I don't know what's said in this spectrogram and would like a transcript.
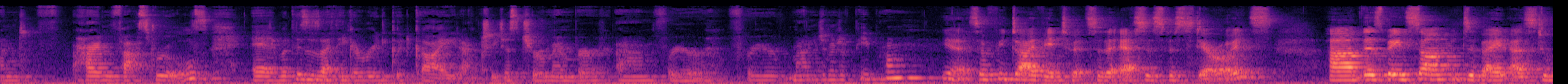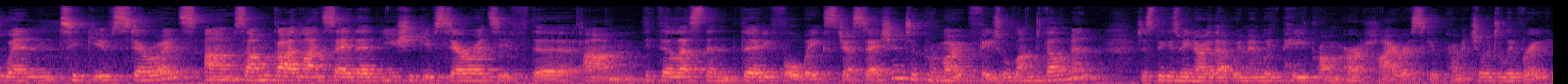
and hard and fast rules. Uh, but this is, I think, a really good guide actually, just to remember um, for your for your management of PPROM. Yeah, so if we dive into it, so the S is for steroids. Um, there's been some debate as to when to give steroids. Um, some guidelines say that you should give steroids if the um, if they're less than 34 weeks gestation to promote fetal lung development, just because we know that women with PPROM are at high risk of premature delivery.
